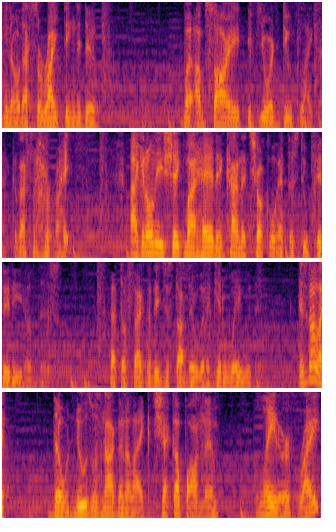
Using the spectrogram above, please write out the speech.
you know, that's the right thing to do. But I'm sorry if you were duped like that because that's not right. I can only shake my head and kind of chuckle at the stupidity of this, at the fact that they just thought they were going to get away with it. It's not like the news was not going to like check up on them later, right?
